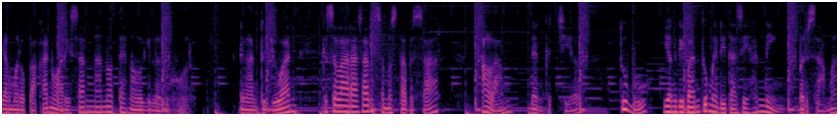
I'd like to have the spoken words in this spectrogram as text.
yang merupakan warisan nanoteknologi leluhur dengan tujuan keselarasan semesta besar, alam, dan kecil, tubuh yang dibantu meditasi hening bersama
